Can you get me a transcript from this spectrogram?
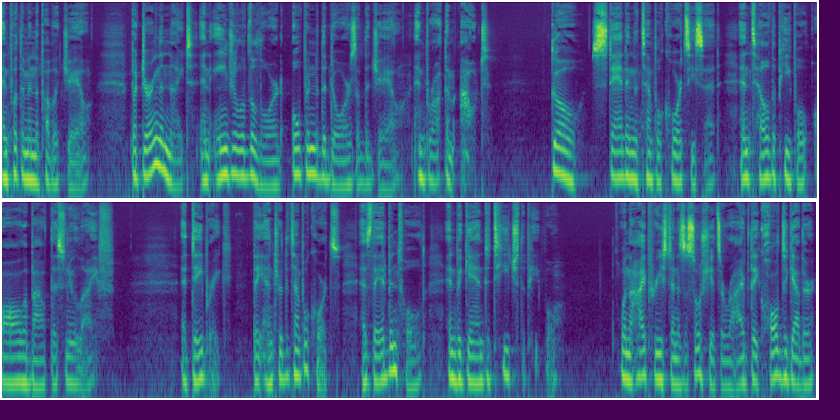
and put them in the public jail. But during the night, an angel of the Lord opened the doors of the jail and brought them out. Go, stand in the temple courts, he said, and tell the people all about this new life. At daybreak, they entered the temple courts, as they had been told, and began to teach the people. When the high priest and his associates arrived, they called together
